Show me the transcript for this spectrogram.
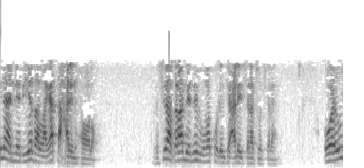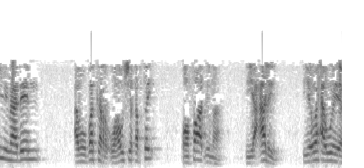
inaan nebiyada laga dhaxlin xoolo. Marka sidaa daraaddeed nebigu markuu dhintay calayhi salaatu wassalaam oo ay u yimaadeen abubakar uu hawshii qabtay oo fatima iyo cali iyo waxa weeye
